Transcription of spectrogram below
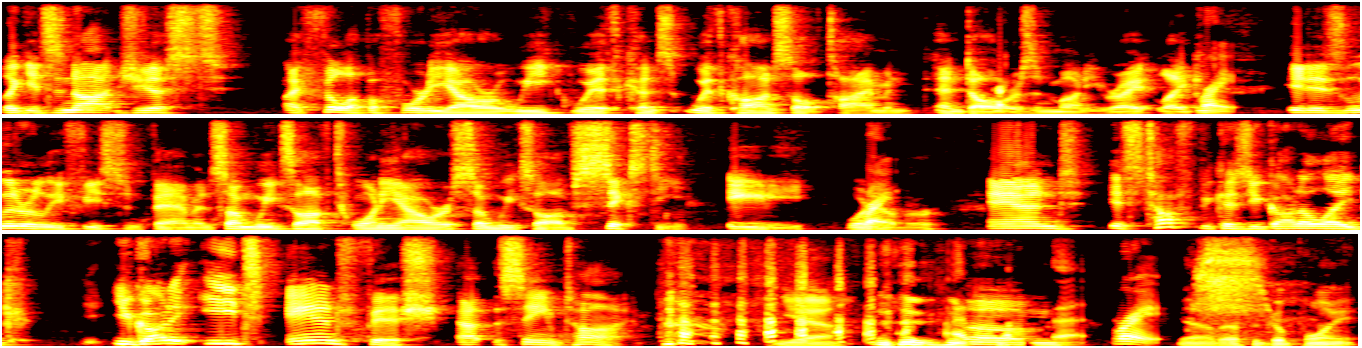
Like, it's not just I fill up a forty hour week with cons- with consult time and, and dollars and money, right? Like, Right. it is literally feast and famine. Some weeks I'll have 20 hours, some weeks I'll have 60, 80, whatever. And it's tough because you gotta like you gotta eat and fish at the same time. Yeah. Um, That- right. yeah, that's a good point.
